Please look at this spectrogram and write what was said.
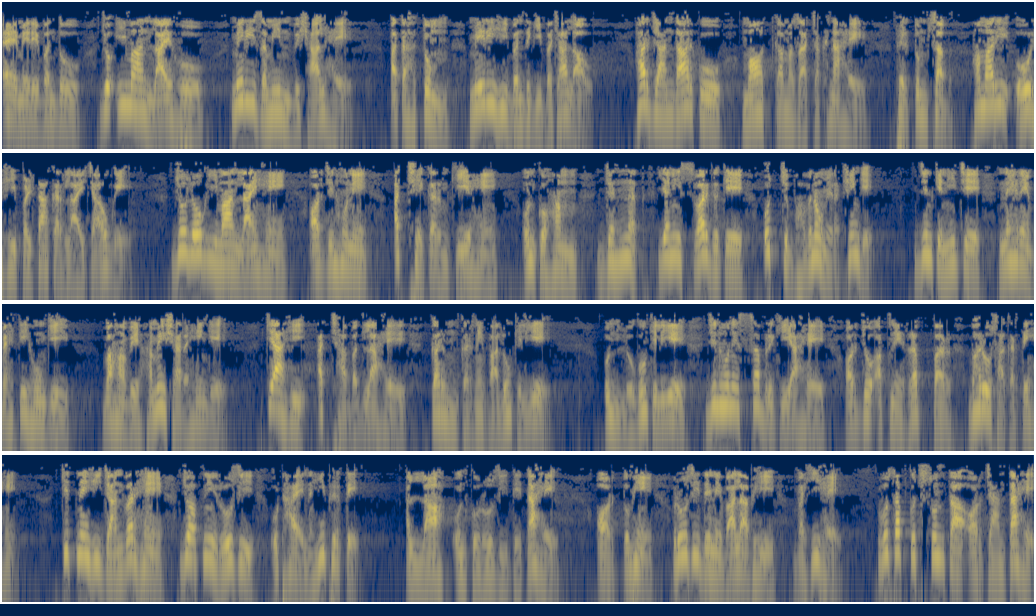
ए मेरे बंदो जो ईमान लाए हो मेरी जमीन विशाल है अतः तुम मेरी ही बंदगी बचा लाओ हर जानदार को मौत का मजा चखना है फिर तुम सब हमारी ओर ही पलटा कर लाए जाओगे जो लोग ईमान लाए हैं और जिन्होंने अच्छे कर्म किए हैं उनको हम जन्नत, यानी स्वर्ग के उच्च भवनों में रखेंगे। जिनके नीचे नहरें बहती होंगी, वहाँ वे हमेशा रहेंगे। क्या ही अच्छा बदला है कर्म करने वालों के लिए। उन लोगों के लिए जिन्होंने सब्र किया है और जो अपने रब पर भरोसा करते हैं। कितने ही जानवर हैं जो अपनी रोजी उठाए नहीं फिरते। अल्लाह उनको रोजी देता है और तुम्हें रोजी देने वाला भी वही है वो सब कुछ सुनता और जानता है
